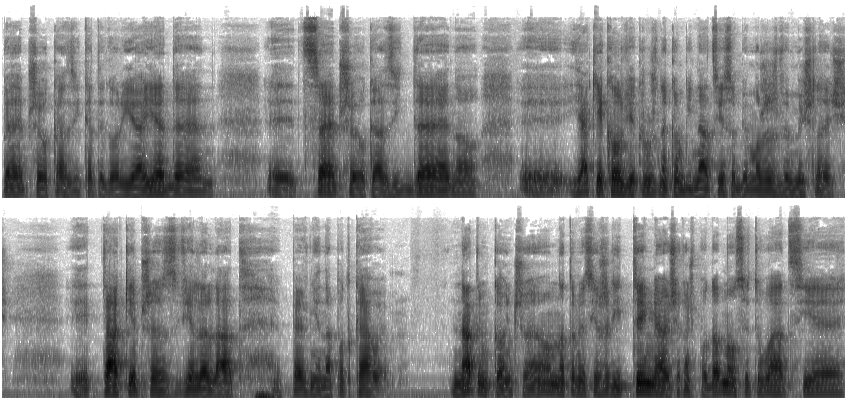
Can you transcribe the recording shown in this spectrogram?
B przy okazji kategorii A1, y, C przy okazji D, no y, jakiekolwiek różne kombinacje sobie możesz wymyśleć, y, takie przez wiele lat pewnie napotkałem. Na tym kończę, natomiast jeżeli Ty miałeś jakąś podobną sytuację,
